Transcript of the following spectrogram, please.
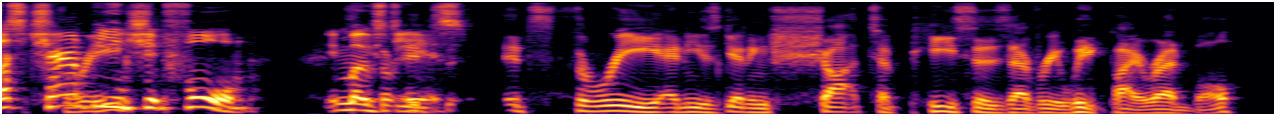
that's championship three. form in most it's, years. It's three, and he's getting shot to pieces every week by Red Bull.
